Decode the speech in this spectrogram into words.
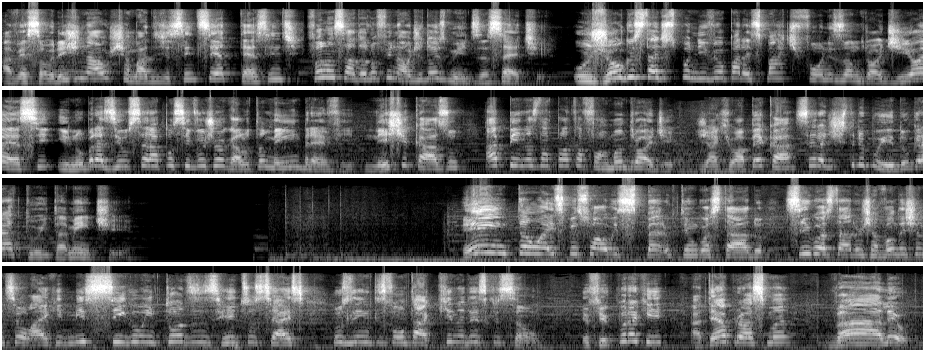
A versão original, chamada de Saint Seiya Tencent, foi lançada no final de 2017. O jogo está disponível para smartphones Android e iOS e no Brasil será possível jogá-lo também em breve, neste caso, apenas na plataforma Android, já que o APK será distribuído gratuitamente. Então é isso pessoal, espero que tenham gostado. Se gostaram, já vão deixando seu like, me sigam em todas as redes sociais, os links vão estar aqui na descrição. Eu fico por aqui, até a próxima, valeu!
